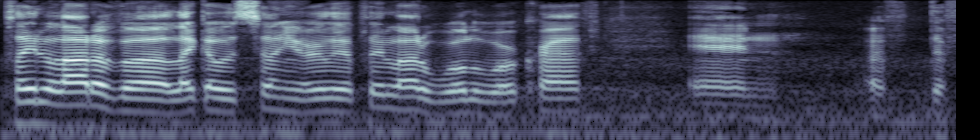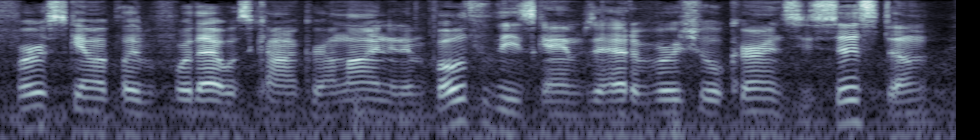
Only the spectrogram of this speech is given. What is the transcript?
played a lot of, uh, like I was telling you earlier, I played a lot of World of Warcraft, and uh, the first game I played before that was Conquer Online, and in both of these games, they had a virtual currency system,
